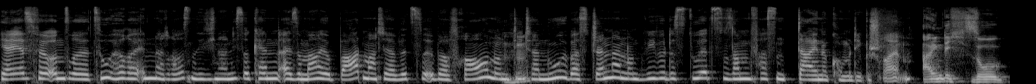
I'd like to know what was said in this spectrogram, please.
Ja, jetzt für unsere ZuhörerInnen da draußen, die dich noch nicht so kennen. Also Mario Barth macht ja Witze über Frauen und Dieter Nuhr übers Gendern. Und wie würdest du jetzt zusammenfassend deine Comedy beschreiben? Eigentlich so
